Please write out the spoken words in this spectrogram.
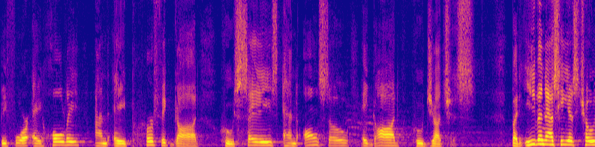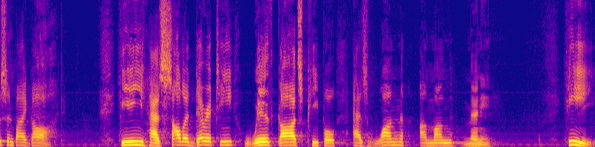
before a holy and a perfect God who saves and also a God who judges. But even as he is chosen by God, he has solidarity with God's people as one among many. He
